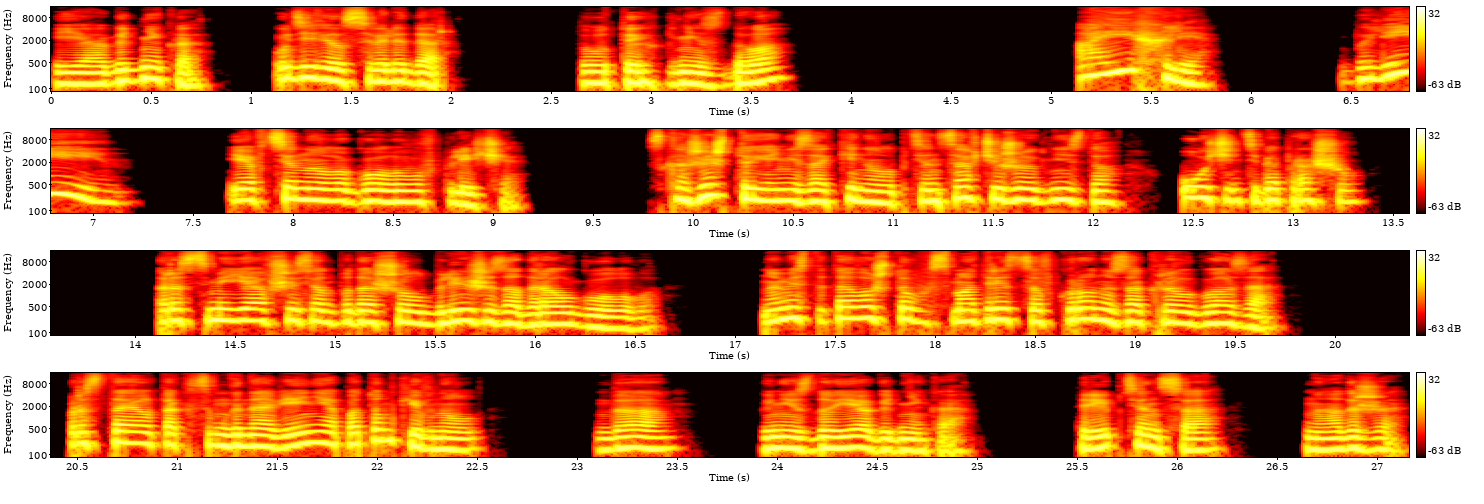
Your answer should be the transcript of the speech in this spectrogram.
«Ягодника?» — удивился Велидар. «Тут их гнездо?» «А их ли?» «Блин!» Я втянула голову в плечи. «Скажи, что я не закинула птенца в чужое гнездо. Очень тебя прошу». Рассмеявшись, он подошел ближе, задрал голову. Но вместо того, чтобы смотреться в крону, закрыл глаза. Простоял так с мгновения, а потом кивнул. «Да, гнездо ягодника. Три птенца. Надо же.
